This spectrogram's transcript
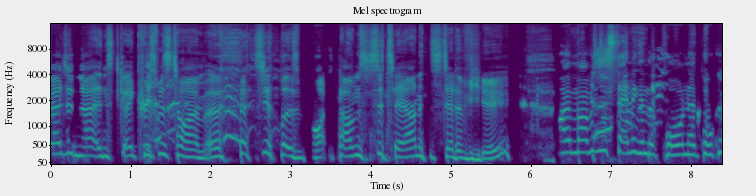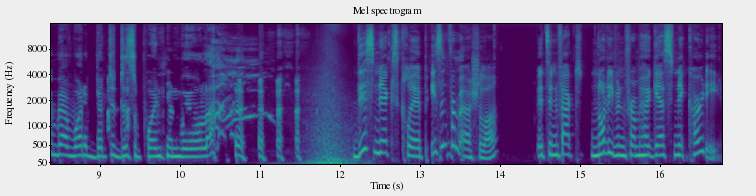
Imagine that. In at Christmas time, Urzila's bot comes to town instead of you. My mum's just standing in the corner talking about what a bitter disappointment we all are. This next clip isn't from Ursula. It's in fact not even from her guest, Nick Cody.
